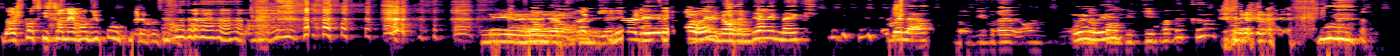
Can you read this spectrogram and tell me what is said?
Bon je pense qu'il s'en est rendu compte malheureusement. Mais, euh, non, mais on aime bien les mecs. ah oui mais on aime bien les mecs. Voilà. On vivrait on oui, on n'a pas envie de vivre avec eux.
